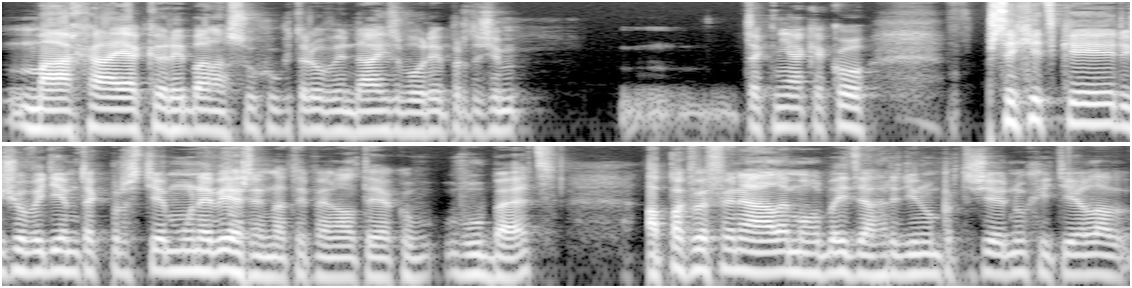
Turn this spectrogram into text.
máchá jak ryba na suchu, kterou vydáš z vody, protože tak nějak jako psychicky, když ho vidím, tak prostě mu nevěřím na ty penalty jako vůbec. A pak ve finále mohl být za hrdinu, protože jednu chytil a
